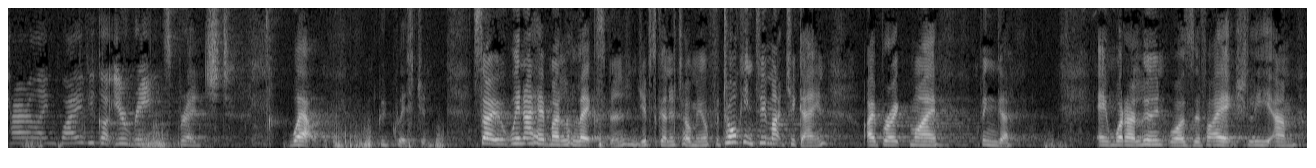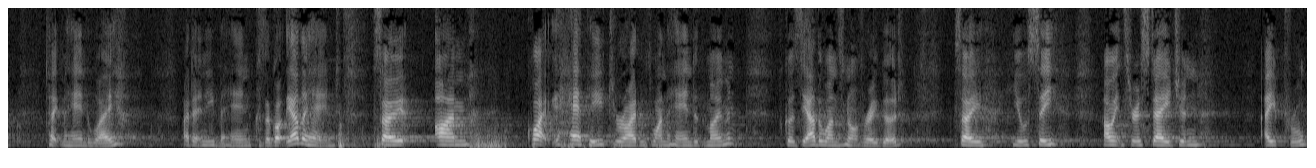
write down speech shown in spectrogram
Caroline, why have you got your reins bridged? Well, good question. So when I had my little accident, and Jeff's going to tell me off for talking too much again, I broke my finger. And what I learned was if I actually um, take my hand away, I don't need my hand because I've got the other hand. So I'm quite happy to ride with one hand at the moment because the other one's not very good. So you'll see, I went through a stage in April,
